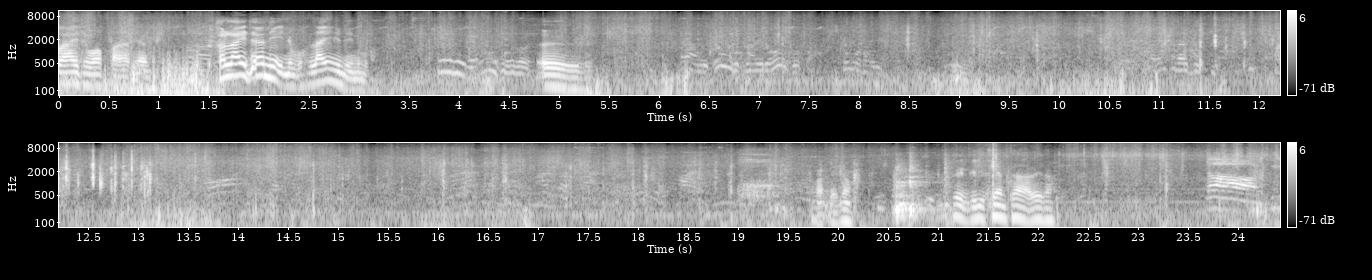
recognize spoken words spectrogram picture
ไล่เท่าว่าปลาแทนเขาไล่แท่นี่นี่บ่ไล่อยู่นี่นี่บ่เออห อดเลยเนาะเพื่อนก็อยู่แคมป์ท่าเลยเนาะก็ปี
